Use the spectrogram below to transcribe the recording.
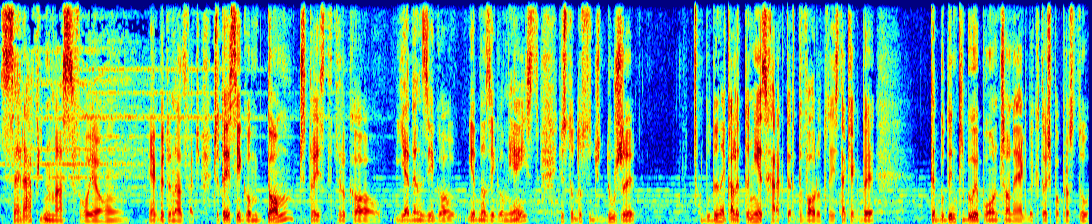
Serafin ma swoją, jakby to nazwać, czy to jest jego dom, czy to jest tylko jeden z jego, jedno z jego miejsc. Jest to dosyć duży budynek, ale to nie jest charakter dworu. To jest tak jakby te budynki były połączone, jakby ktoś po prostu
